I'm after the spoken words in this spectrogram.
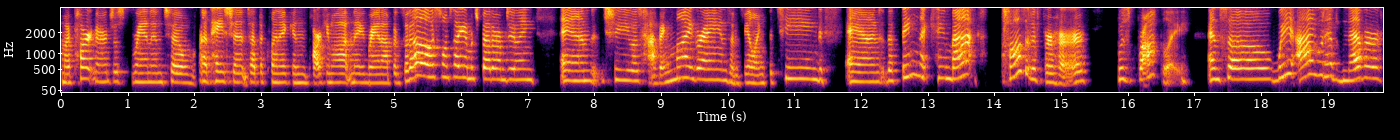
my partner just ran into a patient at the clinic in parking lot and they ran up and said, Oh, I just want to tell you how much better I'm doing. And she was having migraines and feeling fatigued. And the thing that came back positive for her was broccoli. And so we I would have never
